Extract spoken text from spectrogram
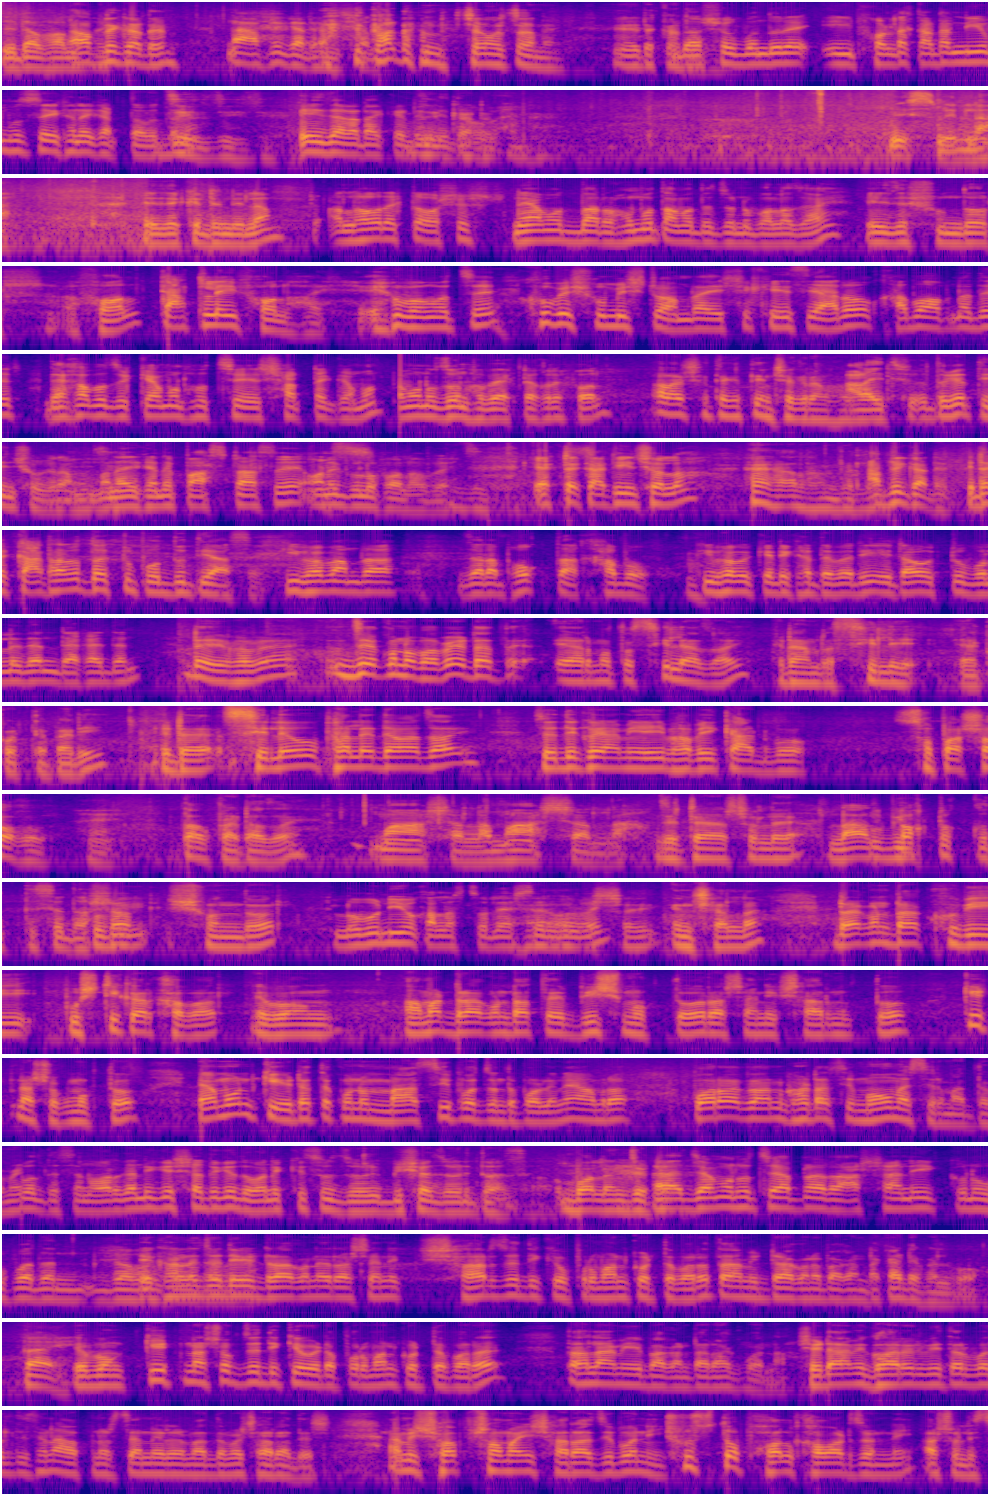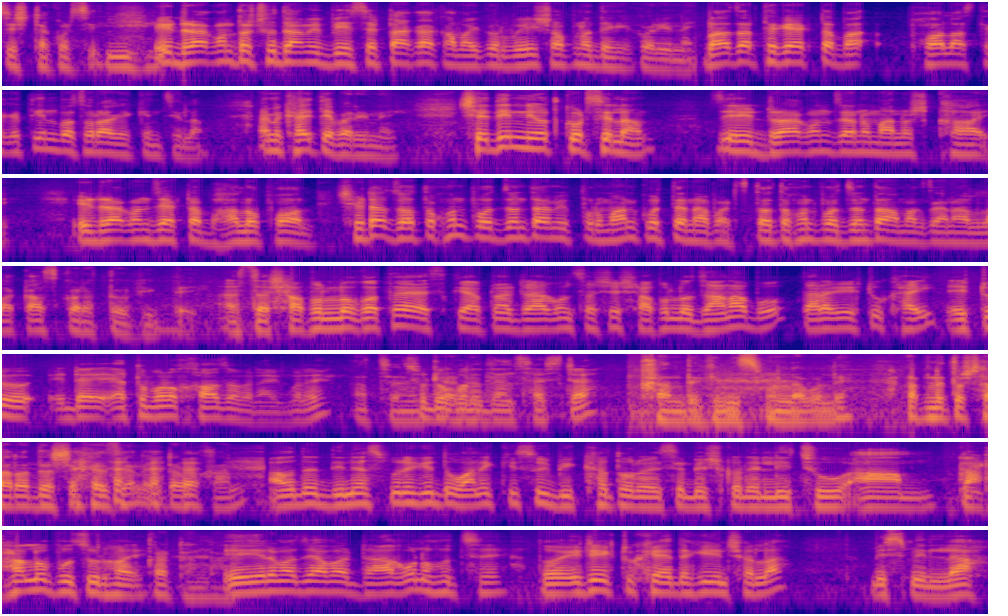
যেটা ভালো আপনি কাটেন। না আপনি কাটেন কাটান সমস্যা নেই। এটা দর্শক বন্ধুরা এই ফলটা কাটার নিয়ম হচ্ছে এখানে কাটতে হবে জি জি জি। এই জায়গাটা কেটে নিতে হবে। বিসমিল্লাহ। এই যে কেটে নিলাম। আল্লাহর একটা অশেষ নিয়ামত বা রহমত আমাদের জন্য বলা যায়। এই যে সুন্দর ফল কাটলেই ফল হয়। এবং হচ্ছে খুবই সুমিষ্ট আমরা এসে খেয়েছি আরও খাব আপনাদের দেখাবো যে কেমন হচ্ছে স্বাদটা কেমন। কেমন ওজন হবে একটা করে ফল? আড়াইশো থেকে তিনশো গ্রাম আড়াইশো থেকে তিনশো গ্রাম মানে এখানে পাঁচটা আছে অনেকগুলো ফল হবে। একটা কাটি ইনশাল্লাহ হ্যাঁ আলহামদুলিল্লাহ। আপনি কাটেন। এটা কাটারও তো একটু পদ্ধতি আছে। কীভাবে আমরা যারা ভোক্তা খাব কীভাবে কেটে খেতে পারি এটাও একটু বলে দেন দেখাই দেন। এটা এইভাবে যে কোনোভাবে এটা এর মতো সিলা যায় এটা আমরা সিলে করতে পারি। এটা সিলেও ফেলে দেওয়া যায়। যদি কই আমি এইভাবেই কাটবো সোপা সহ হ্যাঁ। তাও কাটা যায়। মাশাল্লাহ মাশাল্লাহ। যেটা আসলে লাল টকটক করতেছে দর্শক। সুন্দর। লোভনীয় কালার চলে আসছে হ্যাঁ, ভাই। ইনশাল্লাহ। ড্রাগনটা খুবই পুষ্টিকর খাবার এবং আমার ড্রাগনটাতে বিষমুক্ত রাসায়নিক সার মুক্ত কীটনাশক মুক্ত। এমনকি এটাতে কোনো মাছি পর্যন্ত পড়ে না আমরা পরাগায়ন ঘটাচ্ছি মৌমাছির মাধ্যমে। বলতেছেন অর্গানিকের সাথে কিন্তু অনেক কিছু বিষয় জড়িত আছে। বলেন হ্যাঁ, যেমন হচ্ছে আপনার রাসায়নিক কোনো উপাদান এখানে যদি ড্রাগনের রাসায়নিক সার যদি কেউ প্রমাণ করতে পারে তা আমি ড্রাগনের বাগানটা কাটে ফেলব। তাই? এবং কীটনাশক যদি কেউ এটা প্রমাণ করতে পারে তাহলে আমি এই বাগানটা রাখব না। সেটা আমি ঘরের ভিতর বলতেছি না আপনার চ্যানেলের মাধ্যমে সারা দেশ। আমি সব সময় সারা জীবনই সুস্থ ফল খাওয়ার জন্য আসলে চেষ্টা করছি। এই ড্রাগন তো শুধু আমি বেঁচে টাকা কামাই করব এই স্বপ্ন দেখে করি নাই। বাজার থেকে একটা ফল আজ থেকে তিন বছর আগে কিনছিলাম। আমি খাইতে পারি নাই। সেদিন নিয়ত করছিলাম যে এই ড্রাগন যেন মানুষ খায় এই ড্রাগন যে একটা ভালো ফল সেটা যতক্ষণ পর্যন্ত আমি প্রমাণ করতে না পারছি ততক্ষণ পর্যন্ত আমাকে যেন আল্লাহ কাজ করার তৌফিক দেয়। আচ্ছা সাফল্য কথা আজকে আপনার ড্রাগন চাষের সাফল্য জানাব তার আগে একটু খাই। একটু এটা এত বড় খাওয়া যাবে না একবারে। আচ্ছা, ছোট করে দেন সাইজটা খান দেখি বিসমিল্লাহ বলে। আপনি তো সারা দেশে খাইছেন এটাও খান। আমাদের দিনাজপুরে কিন্তু অনেক কিছুই বিখ্যাত রয়েছে বেশ করে লিচু আম কাঁঠালও প্রচুর হয়। কাঁঠাল। এর মাঝে আবার ড্রাগনও হচ্ছে। তো এটা একটু খেয়ে দেখি ইনশাল্লাহ। বিসমিল্লাহ।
